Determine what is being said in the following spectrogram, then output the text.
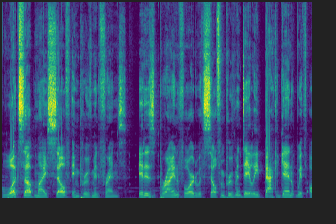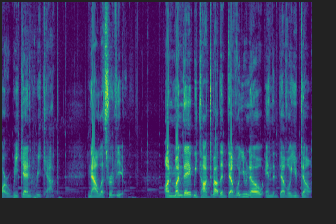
What's up, my self improvement friends? It is Brian Ford with Self Improvement Daily back again with our weekend recap. Now let's review. On Monday, we talked about the devil you know and the devil you don't.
